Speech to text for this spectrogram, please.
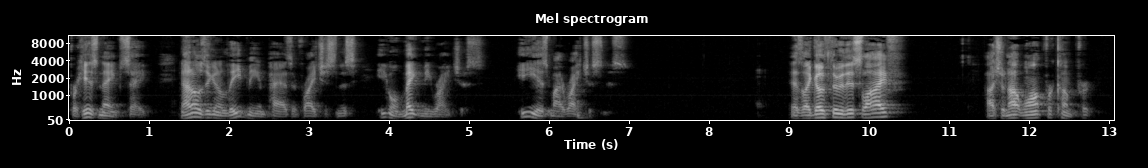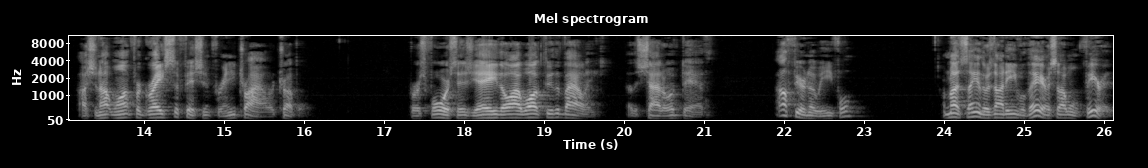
for his name's sake. Not only is he going to lead me in paths of righteousness, he's going to make me righteous. He is my righteousness. As I go through this life, I shall not want for comfort. I shall not want for grace sufficient for any trial or trouble. Verse 4 says, Yea, though I walk through the valley of the shadow of death, I'll fear no evil. I'm not saying there's not evil there, so I won't fear it.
